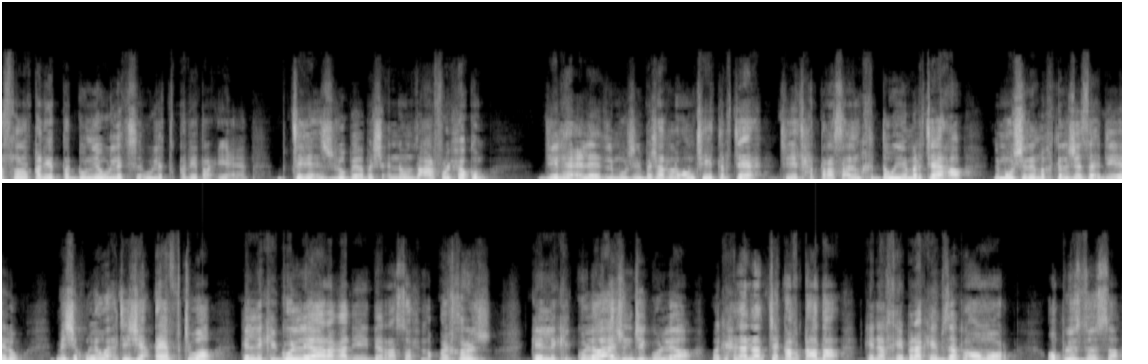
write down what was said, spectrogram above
أصلا قضيه الدنيا ولات ولات قضية رأي عام. بالتالي عجلوا بها باش أنه نعرفوا الحكم. ديالها على هذا المجرم باش هذه الام تهي ترتاح تهي تحط راسها على المخدة وهي مرتاحة. المجرم اختار الجزاء ديالو. ماشي كل واحد يجي يعطيها فتوى. كاين اللي كيقول لها راه غادي يدير راسو حمق ويخرج. كاين اللي كيقول لها انت تيقول لها؟ ولكن حنا عندنا الثقة في القضاء. كاينة خبرة كاين بزاف الأمور. en plus de ça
